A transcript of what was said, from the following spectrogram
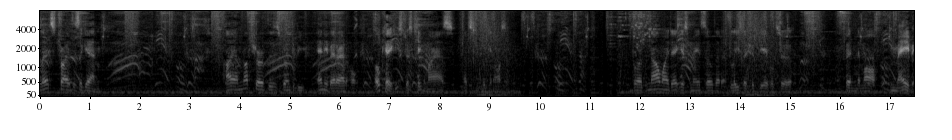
Let's try this again. I am not sure if this is going to be any better at all. Okay, he's just kicking my ass. That's looking awesome. But now my deck is made so that at least I should be able to fend him off. Maybe.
